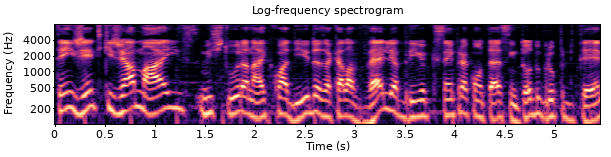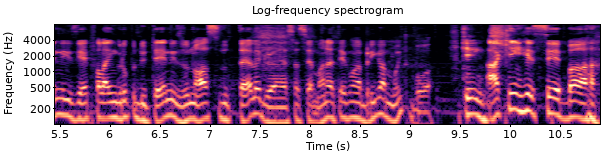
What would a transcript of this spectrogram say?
tem gente que jamais mistura Nike com Adidas, aquela velha briga que sempre acontece em todo grupo de tênis. E aí, falar em grupo de tênis, o nosso do Telegram essa semana teve uma briga muito boa. Quente. Há quem receba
